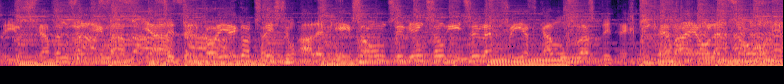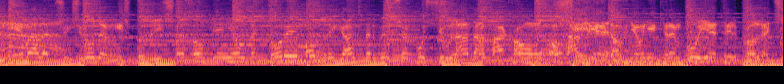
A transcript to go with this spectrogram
Czy już światem rządzi mafia? Czy tylko jego częścią, ale mniejszą czy większą? I czy lepszy jest kamuflaż, gdy technikę mają lepszą? Powiem, nie ma lepszych źródeł niż publiczne są pieniądze Który mądry gangster by przepuścił lada taką okazję. Widownią nie krępuje, tylko leci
